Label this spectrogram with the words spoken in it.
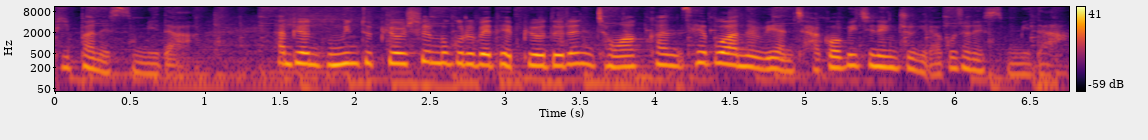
비판했습니다. 한편 국민투표 실무그룹의 대표들은 정확한 세부안을 위한 작업이 진행 중이라고 전했습니다.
